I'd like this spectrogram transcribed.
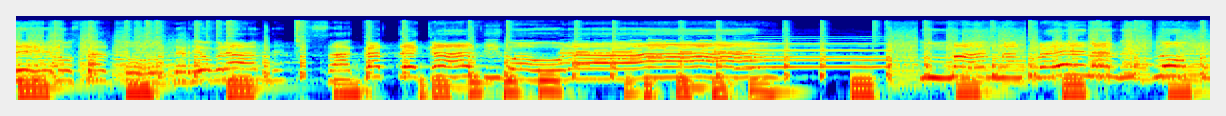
De los altos de Río Grande, Zacatecas digo ahora. Mandan traer a Luis López,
